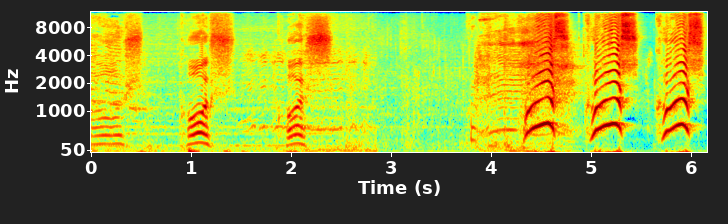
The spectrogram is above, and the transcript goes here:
Koş. Koş. Koş. Koş. Koş. Koş.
